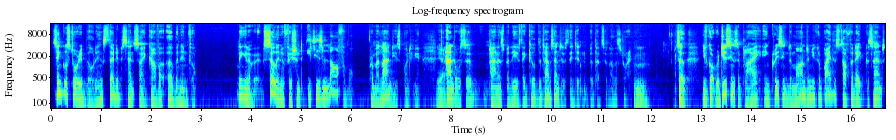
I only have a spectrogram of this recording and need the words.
single story buildings, 30% site cover, urban infill. You know, so inefficient, it is laughable from a land use point of view. Yeah. And also, planners believe they killed the town centres. They didn't, but that's another story. Mm. So you've got reducing supply, increasing demand, and you could buy the stuff at 8%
